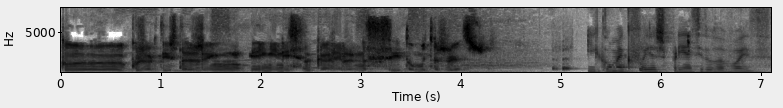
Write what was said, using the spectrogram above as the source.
que, que os artistas em, em início de carreira necessitam muitas vezes. E como é que foi a experiência do The Voice?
